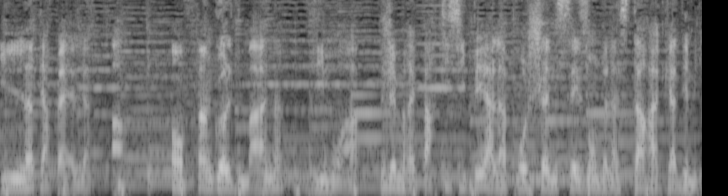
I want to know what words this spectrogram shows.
Il l'interpelle, ah. Enfin Goldman, dis-moi, j'aimerais participer à la prochaine saison de la Star Academy.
